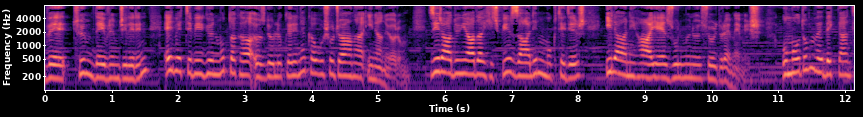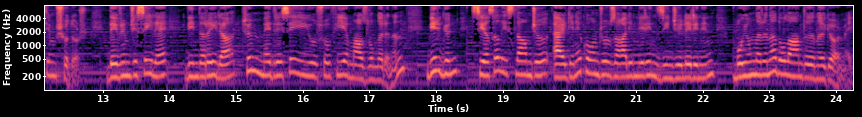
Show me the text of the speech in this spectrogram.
ve tüm devrimcilerin elbette bir gün mutlaka özgürlüklerine kavuşacağına inanıyorum. Zira dünyada hiçbir zalim muktedir ila nihaye zulmünü sürdürememiş. Umudum ve beklentim şudur. Devrimcisiyle, dindarıyla tüm medrese-i Yusufiye mazlumlarının bir gün siyasal İslamcı, ergenekoncu zalimlerin zincirlerinin boyunlarına dolandığını görmek.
